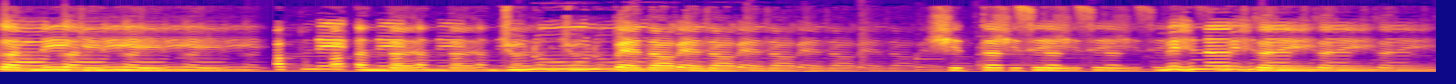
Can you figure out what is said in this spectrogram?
करने के लिए अपने अंदर अंदर जुनून पैदा पैदा शिद्दत से मेहनत करें।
